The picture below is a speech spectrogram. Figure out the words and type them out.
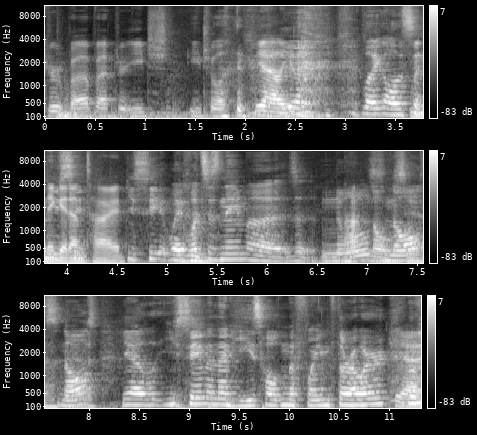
group up after each each one. yeah, like yeah. like all of a sudden When they get see, untied. You see, wait, what's his name? Uh, is it Nauls. Nauls, Nauls? yeah. Nauls? Yeah. you see him, and then he's holding the flamethrower. Yeah,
